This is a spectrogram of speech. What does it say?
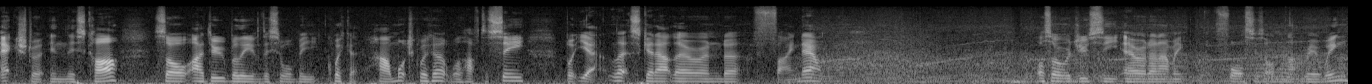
extra in this car. So I do believe this will be quicker. How much quicker, we'll have to see. But yeah, let's get out there and uh, find out. Also reduce the aerodynamic forces on that rear wing.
